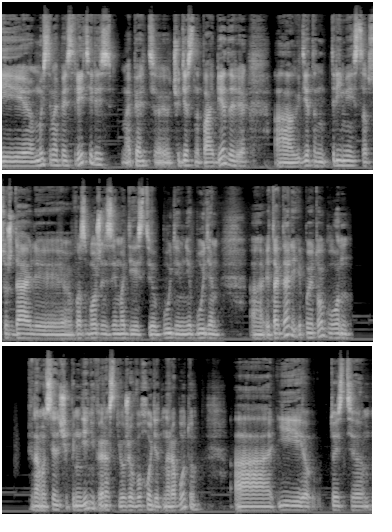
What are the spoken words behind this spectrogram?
И мы с ним опять встретились, опять э, чудесно пообедали, а, где-то три месяца обсуждали возможность взаимодействия, будем, не будем а, и так далее. И по итогу он, когда он следующий понедельник как раз-таки уже выходит на работу, а, и то есть э,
